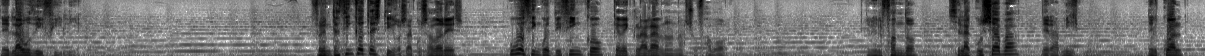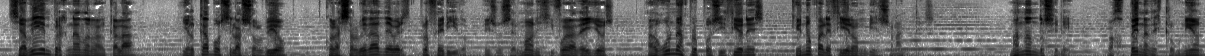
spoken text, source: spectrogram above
de Laudifilia. Frente a cinco testigos acusadores, hubo 55 que declararon a su favor. En el fondo, se le acusaba de la misma, del cual se había impregnado en Alcalá y al cabo se la absolvió con la salvedad de haber proferido en sus sermones y fuera de ellos algunas proposiciones que no parecieron bien sonantes, mandándosele, bajo pena de excomunión,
